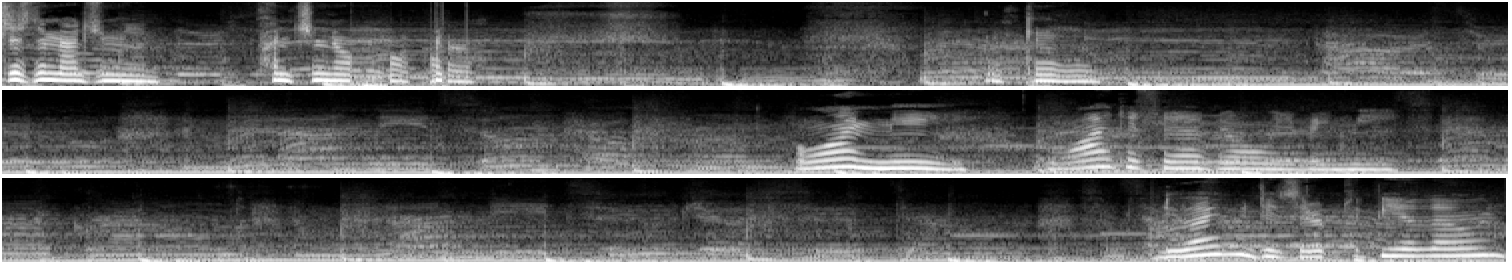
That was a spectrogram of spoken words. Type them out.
Just imagine me punching a her. Okay. Why me? Why does it have to always be me? Do I even deserve to be alone?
